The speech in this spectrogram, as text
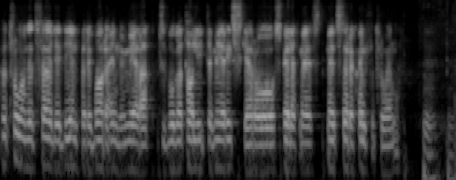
förtroendet för det, det hjälper det bara ännu mer att våga ta lite mer risker och spela med, med ett större självförtroende. Mm. mm.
